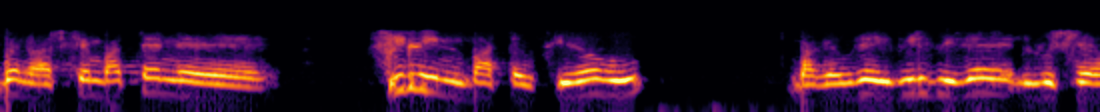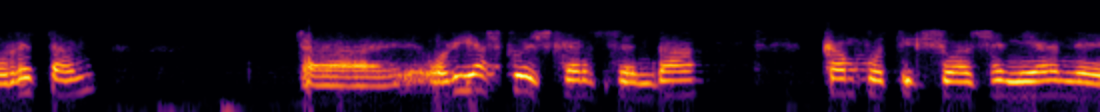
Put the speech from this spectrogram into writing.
bueno, azken baten e, filin bat euki dugu, ba geure ibilbide luze horretan, eta hori asko eskartzen da, kanpotik zoa zenean e,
